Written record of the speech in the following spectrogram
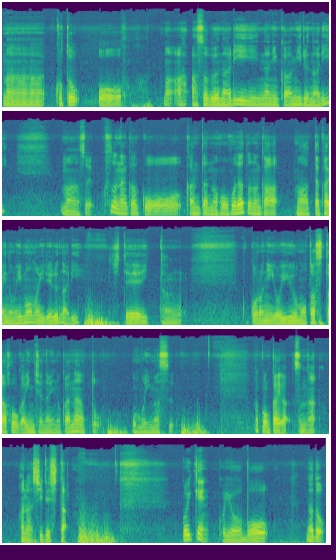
まあことを、まあ、遊ぶなり何か見るなりまあそれこそなんかこう簡単な方法だとなんかまああったかい飲み物入れるなりして一旦心に余裕を持たせた方がいいんじゃないのかなと思います。まあ、今回はそんな話でした。ご意見、ご要望など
